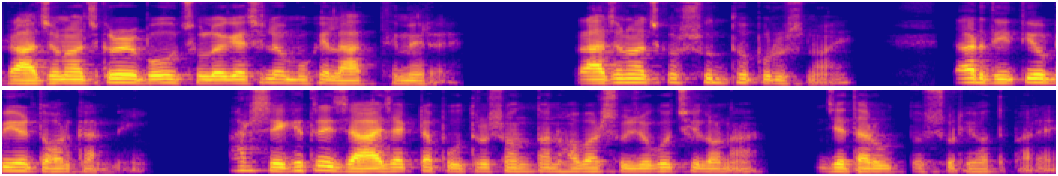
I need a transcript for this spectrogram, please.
রাজন আজগরের বউ চলে গেছিল মুখে লাথি মেরে। রাজন আজগর শুদ্ধ পুরুষ নয়, তার দ্বিতীয় বিয়ের দরকার নেই। আর সেক্ষেত্রে জায়জ একটা পুত্র সন্তান হবার সুযোগও ছিল না যে তার উত্তরসূরি হতে পারে।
